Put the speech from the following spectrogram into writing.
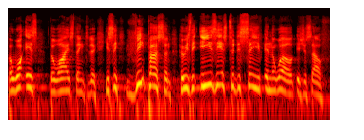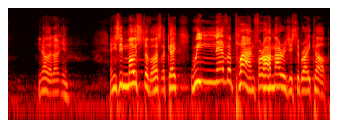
but what is the wise thing to do? You see, the person who is the easiest to deceive in the world is yourself. You know that, don't you? And you see, most of us, okay, we never plan for our marriages to break up.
